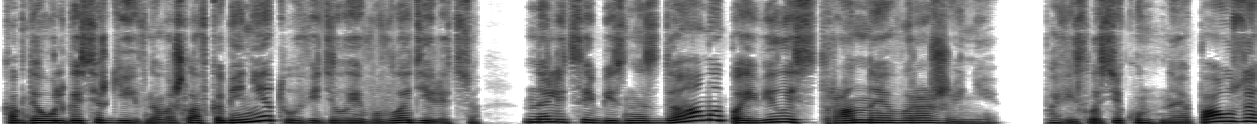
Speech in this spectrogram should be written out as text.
Когда Ольга Сергеевна вошла в кабинет, увидела его владелицу, на лице бизнес-дамы появилось странное выражение. Повисла секундная пауза,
